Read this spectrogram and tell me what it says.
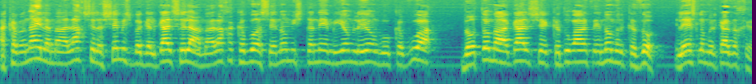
הכוונה היא למהלך של השמש בגלגל שלה, המהלך הקבוע שאינו משתנה מיום ליום והוא קבוע באותו מעגל שכדור הארץ אינו מרכזו, אלא יש לו מרכז אחר.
